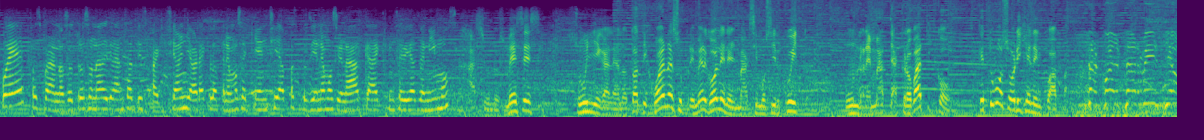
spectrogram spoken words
fue, pues para nosotros una gran satisfacción y ahora que lo tenemos aquí en Chiapas, pues bien emocionadas, cada 15 días venimos. Hace unos meses, Zúñiga le anotó a Tijuana su primer gol en el máximo circuito, un remate acrobático que tuvo su origen en Cuapa. Sacó el servicio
